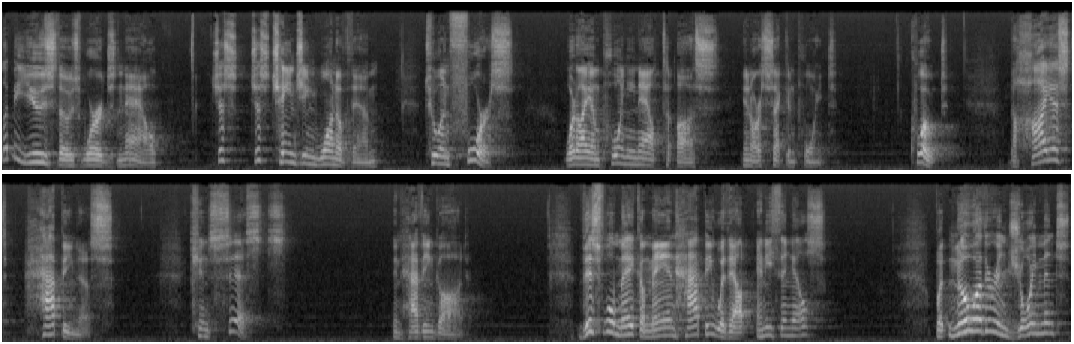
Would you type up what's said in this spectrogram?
Let me use those words now, just, just changing one of them to enforce what I am pointing out to us in our second point. Quote The highest happiness consists in having God. This will make a man happy without anything else. But no other enjoyments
